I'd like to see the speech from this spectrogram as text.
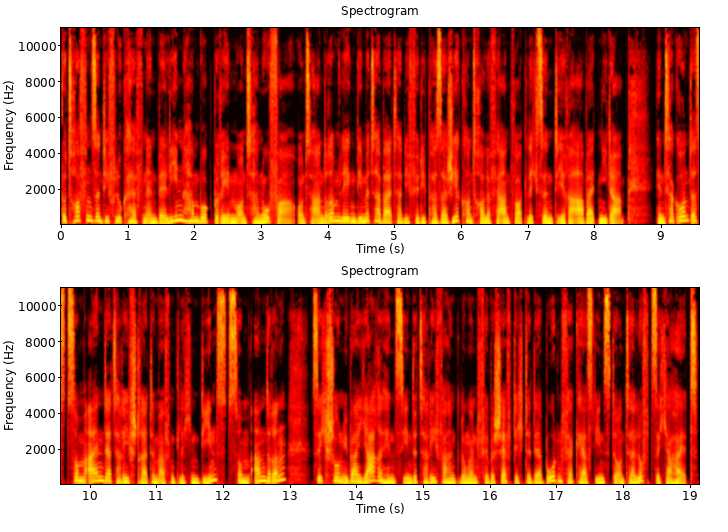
Betroffen sind die Flughäfen in Berlin, Hamburg, Bremen und Hannover. Unter anderem legen die Mitarbeiter, die für die Passagierkontrolle verantwortlich sind, ihre Arbeit nieder. Hintergrund ist zum einen der Tarifstreit im öffentlichen Dienst, zum anderen sich schon über Jahre hinziehende Tarifverhandlungen für Beschäftigte der Bodenverkehrsdienste und der Luftsicherheit.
